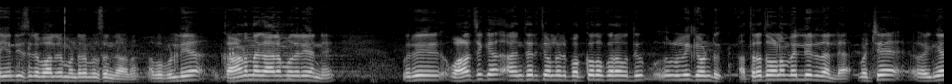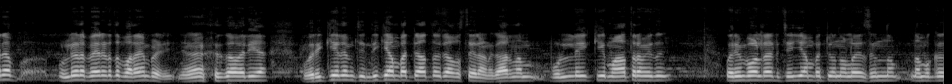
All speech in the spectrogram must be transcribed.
ഐ എൻ ഡി സിയുടെ പാലം മണ്ഡലം പ്രസിഡന്റാണ്. അപ്പോൾ പുള്ളിയെ കാണുന്ന കാലം മുതലേ തന്നെ ഒരു വളർച്ചയ്ക്ക് അനുസരിച്ചുള്ള ഒരു പക്വത കുറവ് പുള്ളിക്കുണ്ട് അത്രത്തോളം വലിയൊരിതല്ല. പക്ഷേ ഇങ്ങനെ പുള്ളിയുടെ പേരെടുത്ത് പറയുമ്പോഴേ ഞങ്ങൾക്ക് വലിയ ഒരിക്കലും ചിന്തിക്കാൻ പറ്റാത്ത ഒരു അവസ്ഥയിലാണ്. കാരണം പുള്ളിക്ക് മാത്രം ഇത് ഒരു ചെയ്യാൻ പറ്റുമെന്നുള്ള സിന്നും നമുക്ക്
